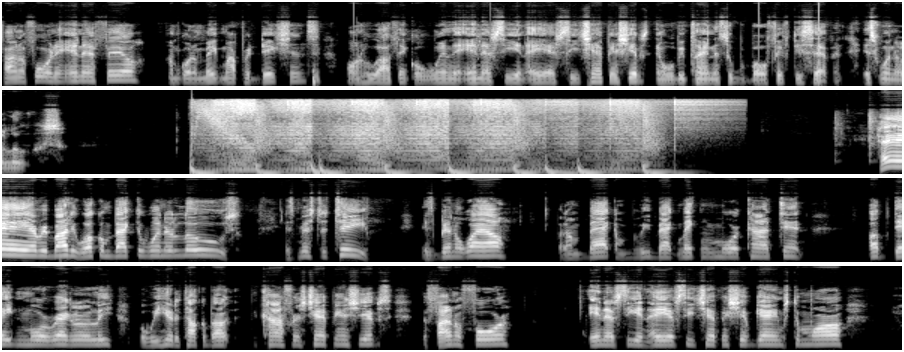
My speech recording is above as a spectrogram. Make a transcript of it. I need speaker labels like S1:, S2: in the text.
S1: Final four in the NFL. I'm going to make my predictions on who I think will win the NFC and AFC championships, and we'll be playing in Super Bowl 57. It's win or lose. Hey, everybody, welcome back to Win or Lose. It's Mr. T. It's been a while, but I'm back. I'm be back making more content, updating more regularly. But we're here to talk about conference championships, the final four, NFC and AFC championship games tomorrow.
